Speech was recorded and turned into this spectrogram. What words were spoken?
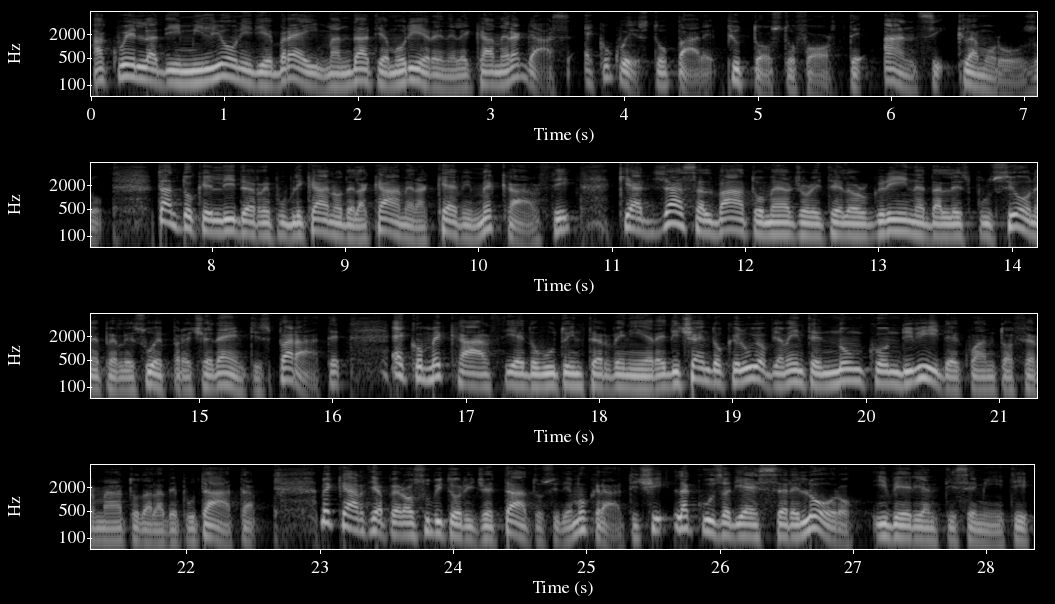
a quella di milioni di ebrei mandati a morire nelle camere a gas, ecco questo pare piuttosto forte, anzi clamoroso. Tanto che il leader repubblicano della Camera, Kevin McCarthy, che ha già salvato Marjorie Taylor Greene dall'espulsione per le sue precedenti sparate, ecco McCarthy è dovuto intervenire dicendo che lui ovviamente non condivide quanto affermato dalla deputata. McCarthy ha però subito rigettato sui democratici l'accusa di essere loro i veri antisemiti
